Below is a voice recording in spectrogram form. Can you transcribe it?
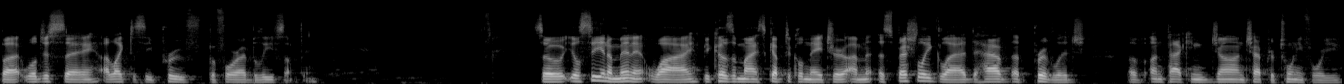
but we'll just say I like to see proof before I believe something. So you'll see in a minute why, because of my skeptical nature, I'm especially glad to have the privilege of unpacking John chapter 20 for you.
